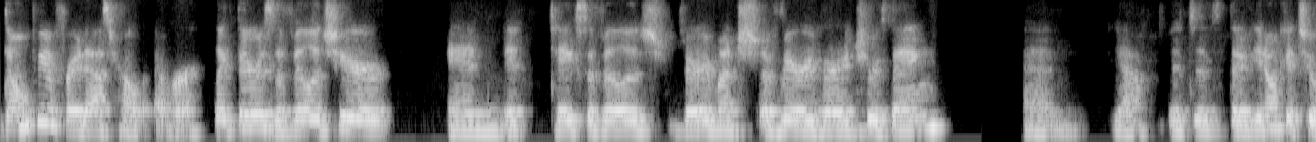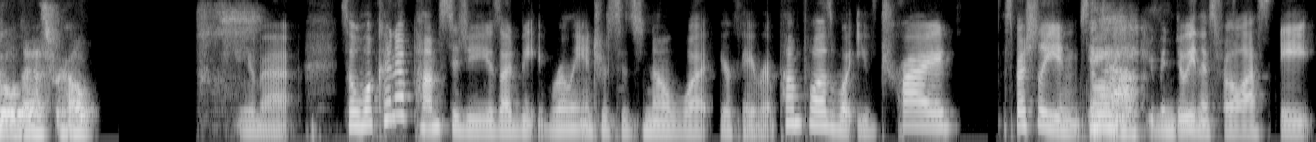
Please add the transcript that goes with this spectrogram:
don't be afraid to ask for help ever. Like there is a village here and it takes a village very much a very, very true thing. And yeah, it's, it's you don't get too old to ask for help. You bet. So, what kind of pumps did you use? I'd be really interested to know what your favorite pump was, what you've tried, especially in since yeah. you've been doing this for the last eight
